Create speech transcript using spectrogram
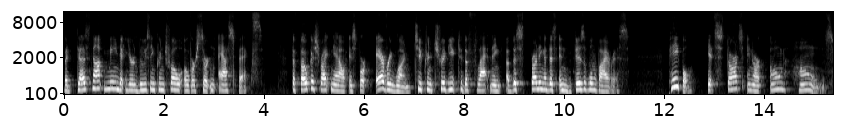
but does not mean that you're losing control over certain aspects. The focus right now is for everyone to contribute to the flattening of the spreading of this invisible virus. People, it starts in our own homes.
